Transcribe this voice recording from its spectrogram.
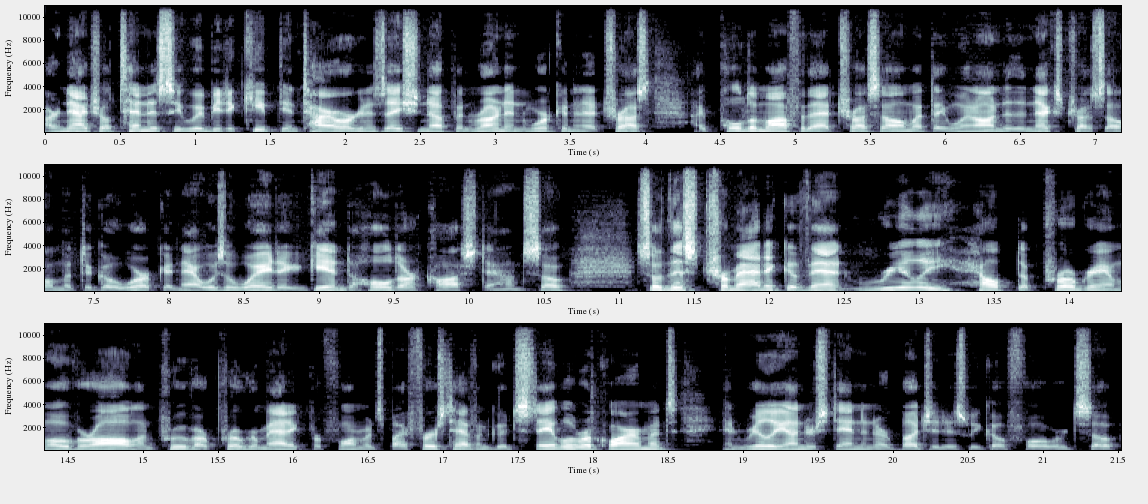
our natural tendency would be to keep the entire organization up and running and working in that truss, I pulled them off of that truss element. They went on to the next truss element to go work, and that was a way to again to hold our costs down. So, so this traumatic event really helped the program overall improve our programmatic performance by first having good stable requirements and really understanding our budget as we go forward. So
